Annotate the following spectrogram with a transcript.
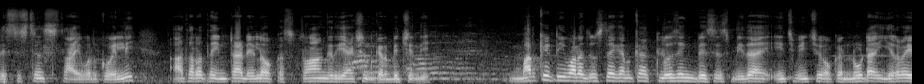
రెసిస్టెన్స్ స్థాయి వరకు వెళ్ళి ఆ తర్వాత ఇంట్రాడేలో ఒక స్ట్రాంగ్ రియాక్షన్ కనిపించింది. మార్కెట్ ఇవాళ చూస్తే కనుక క్లోజింగ్ బేసిస్ మీద ఇంచుమించు ఒక నూట ఇరవై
